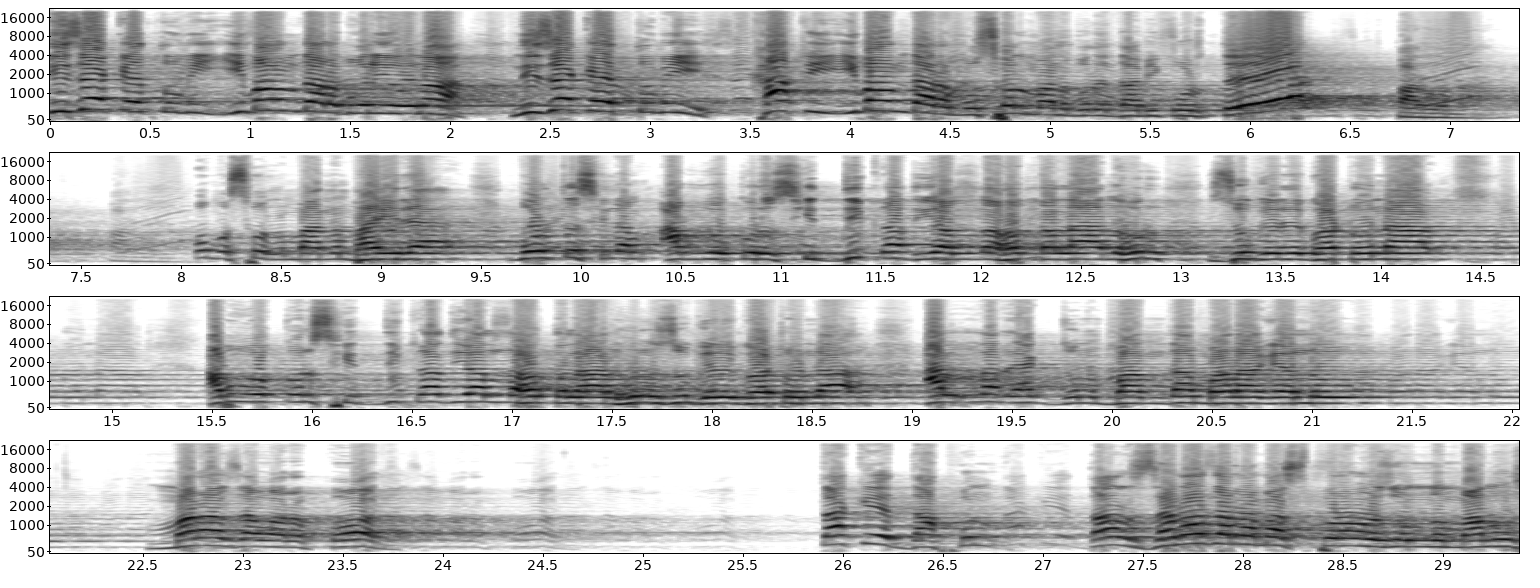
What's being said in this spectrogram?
নিজেকে তুমি ইমানদার বলিও না, নিজেকে তুমি খাঁটি ইমানদার মুসলমান বলে দাবি করতে পারো না। ও মুসলমান ভাইরা, বলতেছিলাম আবু বকর সিদ্দিক রাদিয়াল্লাহু তাআলা আনহুর যুগের ঘটনা। আবু বকর সিদ্দিক রাদিয়াল্লাহু তাআলা আনহুর যুগের ঘটনা। আল্লাহর একজন বান্দা মারা গেল। মারা যাওয়ার পর তাকে দাফন, তার জানাজা নামাজ পড়ানোর জন্য মানুষ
